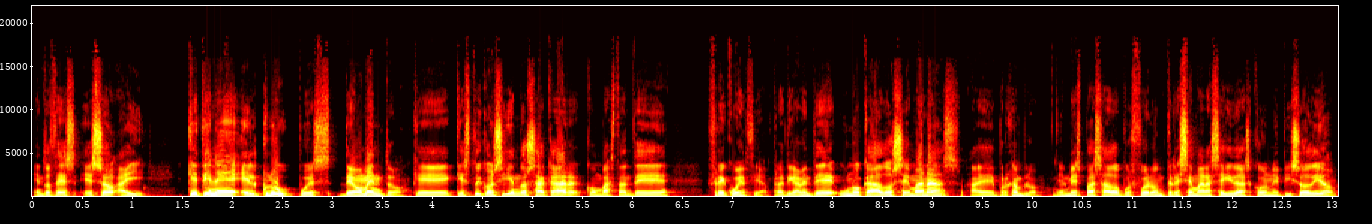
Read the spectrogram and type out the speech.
Entonces, eso ahí. ¿Qué tiene el club? Pues de momento, que, estoy consiguiendo sacar con bastante frecuencia, prácticamente uno cada dos semanas. Eh, por ejemplo, el mes pasado pues fueron tres semanas seguidas con episodio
